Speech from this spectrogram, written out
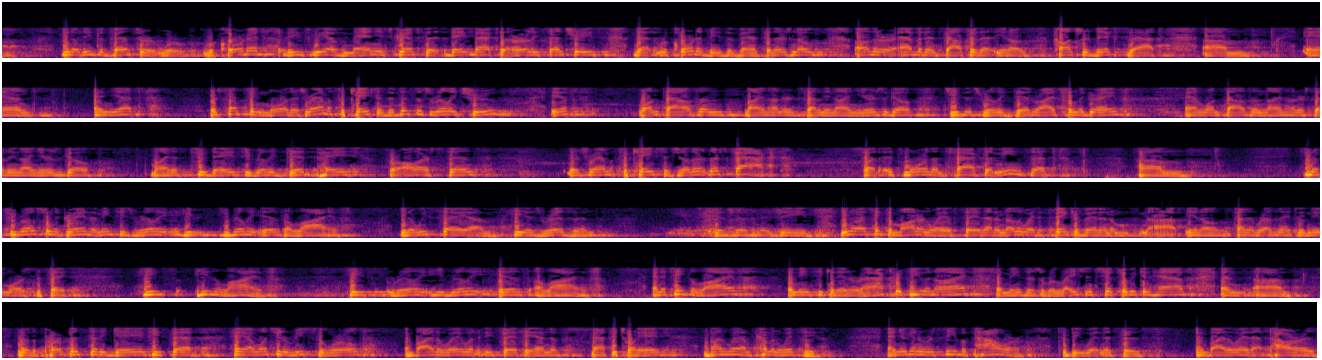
you know, these events are, were recorded. These we have manuscripts that date back to the early centuries that recorded these events, and there's no other evidence out there that you know contradicts that. Um, and and yet there's something more. There's ramifications. If this is really true, if 1,979 years ago Jesus really did rise from the grave, and 1,979 years ago, minus two days, he really did pay for all our sins, there's ramifications. You know, there, there's facts, but it's more than facts. It means that, um, you know, if he rose from the grave, that means he's really, he, he really is alive. You know, we say um, He is risen. He is risen indeed. You know, I think the modern way of saying that, another way to think of it, and uh, you know, kind of resonates with me more, is to say He's He's alive. He's really He really is alive. And if He's alive, that means He can interact with you and I. That means there's a relationship that we can have, and. Um, you know, the purpose that he gave. He said, Hey, I want you to reach the world. And by the way, what did he say at the end of Matthew 28? And by the way, I'm coming with you. And you're going to receive a power to be witnesses. And by the way, that power is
